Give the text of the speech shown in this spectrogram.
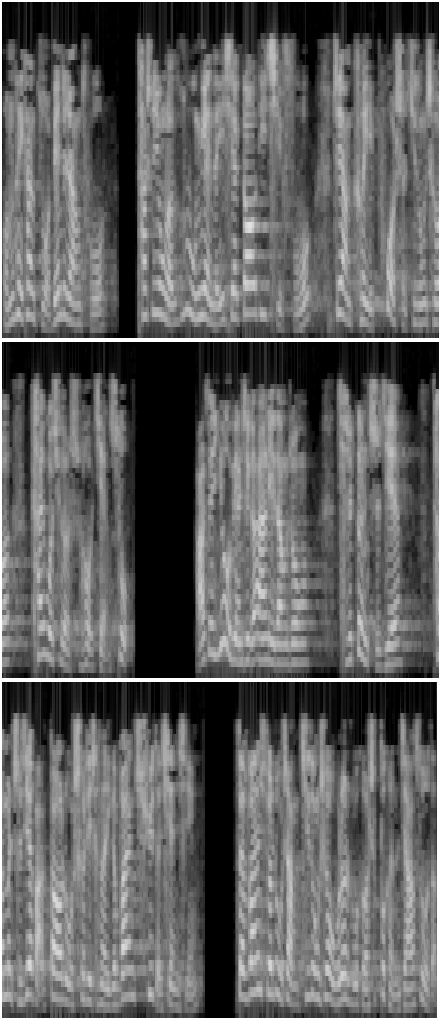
我们可以看左边这张图。它是用了路面的一些高低起伏，这样可以迫使机动车开过去的时候减速。而在右边这个案例当中，其实更直接，他们直接把道路设计成了一个弯曲的线型，在弯曲的路上，机动车无论如何是不可能加速的，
